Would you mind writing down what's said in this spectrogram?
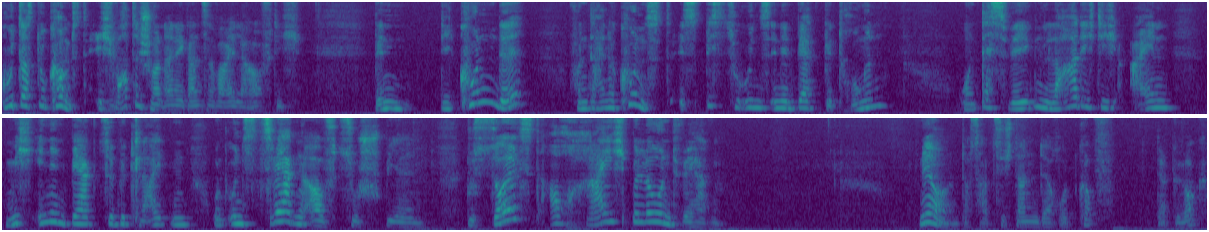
gut, dass du kommst. Ich warte schon eine ganze Weile auf dich. Denn die Kunde von deiner Kunst ist bis zu uns in den Berg gedrungen und deswegen lade ich dich ein, mich in den Berg zu begleiten und uns Zwergen aufzuspielen. Du sollst auch reich belohnt werden. Ja, das hat sich dann der Rotkopf, der Görg,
